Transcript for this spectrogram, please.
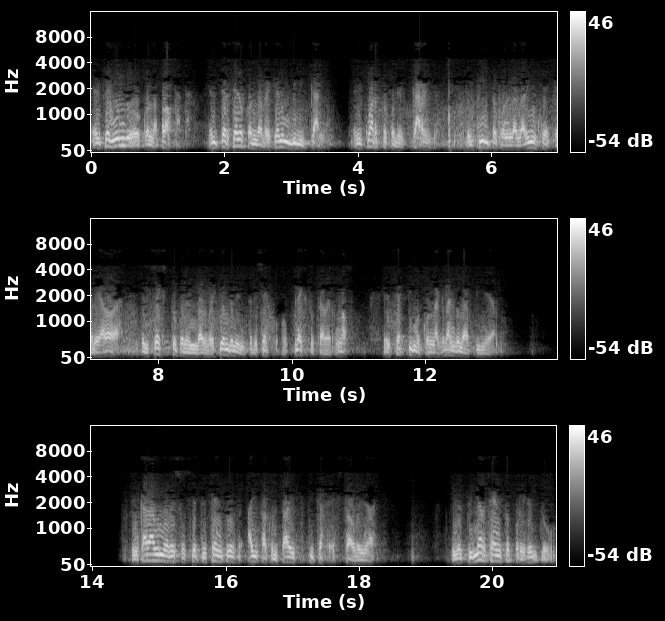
El segundo con la próstata. El tercero con la región umbilical. El cuarto con el cardio. El quinto con la laringe creadora. El sexto con la región del entrecejo o plexo cavernoso. El séptimo con la glándula pineal. En cada uno de esos siete centros hay facultades psíquicas extraordinarias. En el primer centro, por ejemplo,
